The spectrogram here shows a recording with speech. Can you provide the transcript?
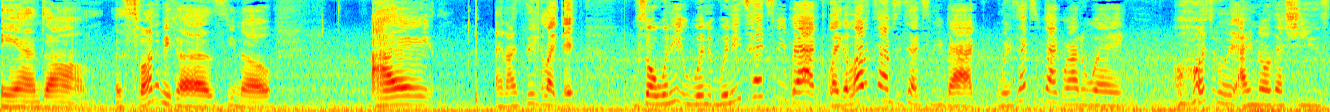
and um, it's funny because you know I and I think like it, so when he when when he texts me back like a lot of times he texts me back when he texts me back right away unfortunately I know that she's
